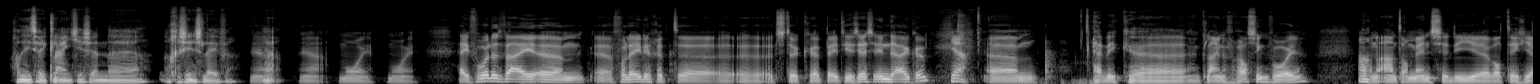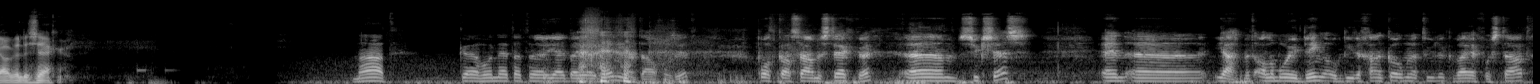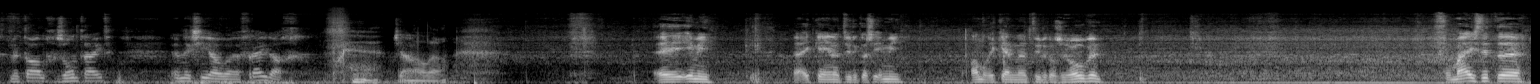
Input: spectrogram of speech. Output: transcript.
van die twee kleintjes en eh, een gezinsleven. Ja, Ja. ja. mooi, mooi. Hey, voordat wij ehm, eh, volledig het, eh, eh, het stuk eh, PTSS induiken, Ja. ehm, heb ik eh, een kleine verrassing voor je. Oh. Van een aantal mensen die eh, wat tegen jou willen zeggen. Maat, ik hoor net dat jij bij Danny aan tafel zit. Podcast Samen Sterker. Ehm, succes. En eh, ja, met alle mooie dingen ook die er gaan komen natuurlijk. Waar je voor staat. Mentale gezondheid. En ik zie jou eh, vrijdag. Ciao. Hey Immy. Ja, ik ken je natuurlijk als Immy. Anderen kennen je natuurlijk als Robin. Voor mij is dit eh,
